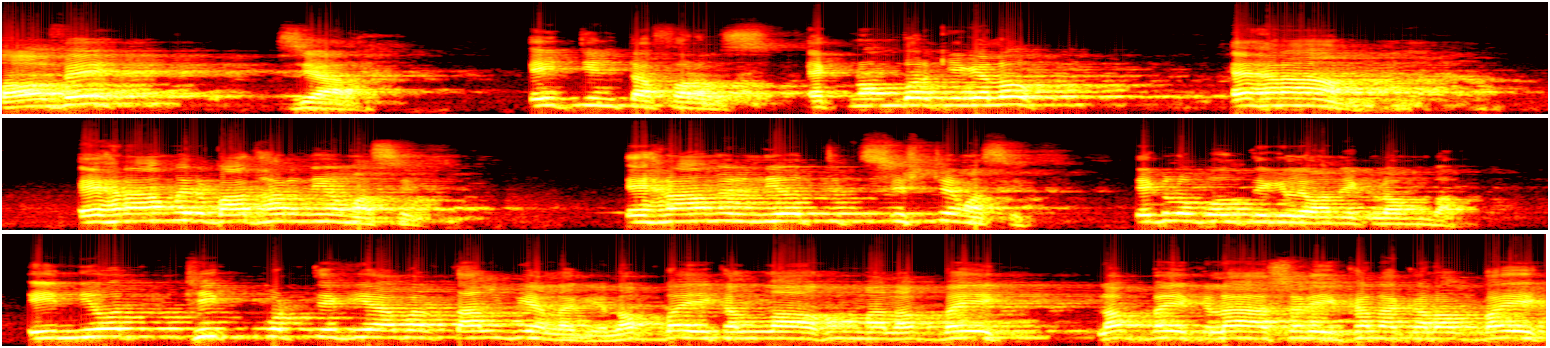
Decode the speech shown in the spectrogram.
তফে জিয়ারা। এই তিনটা ফরজ। এক নম্বর কি গেল? এহরাম। এহরামের বাধার নিয়ম আছে। এহরামের নিয়ত সিস্টেম আছে। এগুলো বলতে গেলে অনেক লম্বা। এই নিয়ত ঠিক করতে গিয়ে আবার তালবিয়া লাগে। লব্বাইক আল্লাহুম্মা লব্বাইক। লব্বাইক লা শারীকা লাকা, লব্বাইক।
